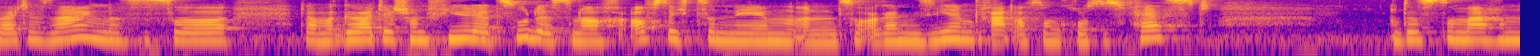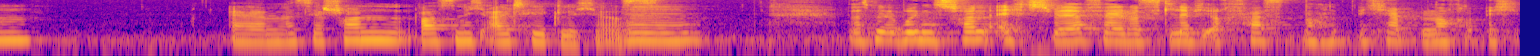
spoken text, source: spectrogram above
soll ich das sagen? Das ist so, da gehört ja schon viel dazu, das noch auf sich zu nehmen und zu organisieren, gerade auch so ein großes Fest. Das zu machen, ähm, ist ja schon was nicht Alltägliches. was mir übrigens schon echt schwer fällt, was ich glaube ich auch fast noch, ich habe noch, ich,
